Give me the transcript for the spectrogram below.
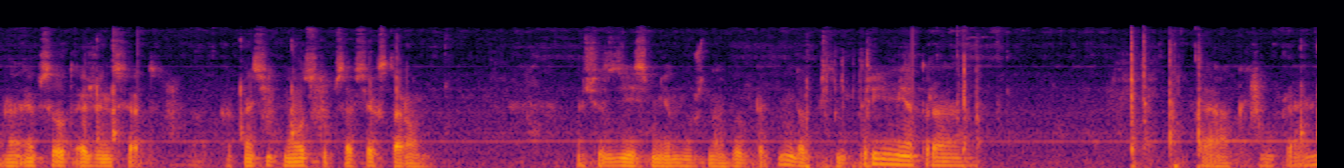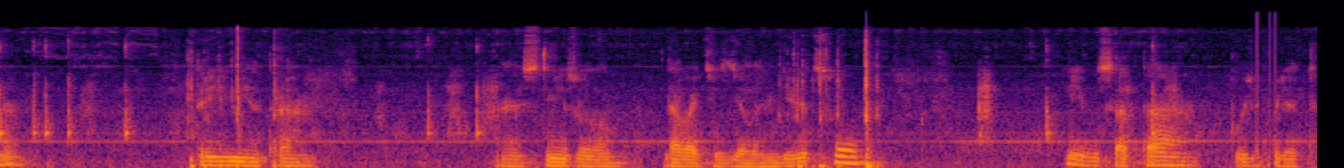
э, Absolute Edge Inset. Относительно отступ со всех сторон. Значит, здесь мне нужно выбрать, ну, допустим, 3 метра, так, неправильно. 3 метра. Э, снизу давайте сделаем 900. И высота пусть будет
